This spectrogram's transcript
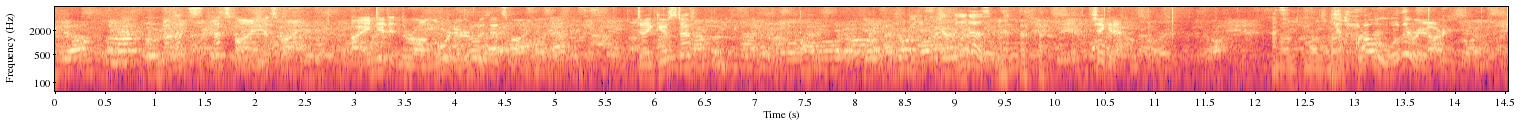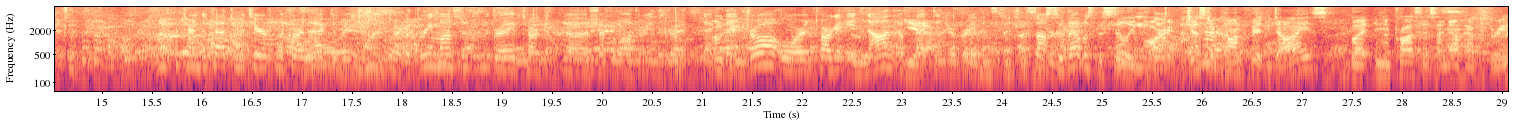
No, that's that's fine. That's fine. I did it in the wrong order, but that's fine. Just forget what he does. Yeah, check it out. Mine's, mine's not pretty. Oh, well, there we are. Once per turn, detach a material from the card and activate one. Target three monsters in the grave. Target uh, shuffle all three in the dra- deck, Okay. then draw, or target a non-effect Yeah. in your grave and special summon. So that was the silly You part. Jester Confit dies, but in the process, I now have three.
